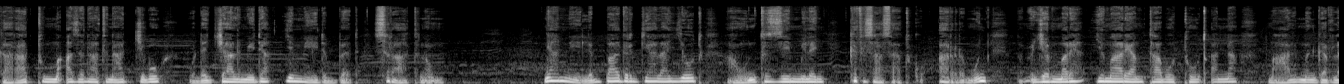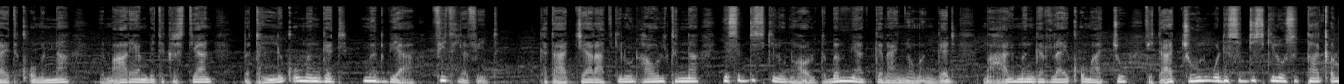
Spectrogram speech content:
ከአራቱም ማዕዘናትን አጅቦ ወደ ጃል ሜዳ የሚሄድበት ሥርዓት ነው። ያኔ ልብ አድርጌ ያላየሁት አሁን ትዝ የሚለኝ ከተሳሳትኩ አርሙኝ። በመጀመሪያ የማርያም ታቦት ትወጣና መሃል መንገድ ላይ ትቆምና የማርያም ቤተ ክርስቲያን በትልቁ መንገድ መግቢያ ፊት ለፊት ከታች የአራት ኪሎን ሐውልትና የስድስት ኪሎን ሐውልት በሚያገናኘው መንገድ መሃል መንገድ ላይ ቆማችሁ ፊታችሁን ወደ ስድስት ኪሎ ስታቀሉ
